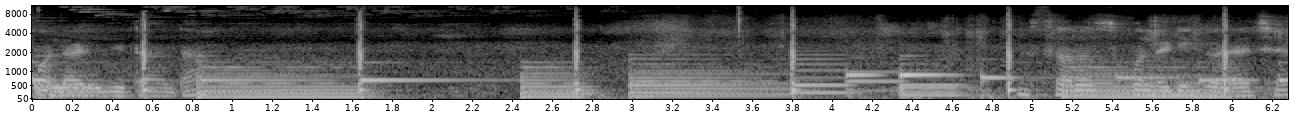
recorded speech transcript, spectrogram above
પલાળી દીધા હતા સરસ પલળી ગયા છે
